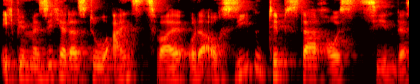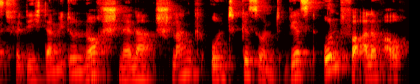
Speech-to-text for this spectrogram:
Ich bin mir sicher, dass du eins, zwei oder auch sieben Tipps daraus ziehen wirst für dich, damit du noch schneller, schlank und gesund wirst und vor allem auch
